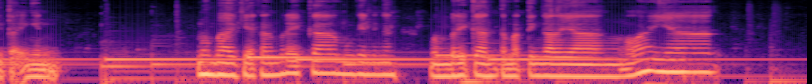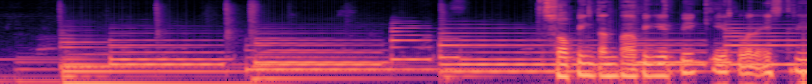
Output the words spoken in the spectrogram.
kita ingin membahagiakan mereka mungkin dengan memberikan tempat tinggal yang layak. Shopping tanpa pikir-pikir kepada istri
